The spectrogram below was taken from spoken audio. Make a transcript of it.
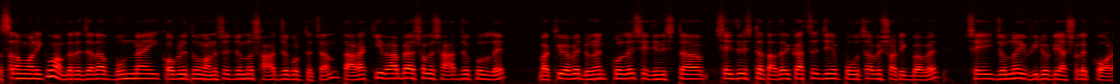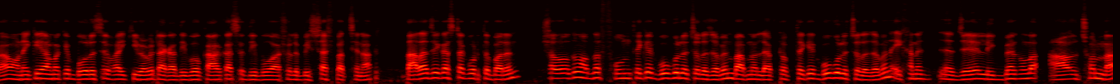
আসসালামু আলাইকুম। আপনারা যারা বন্যায় কবলিত মানুষের জন্য সাহায্য করতে চান তারা কীভাবে আসলে সাহায্য করলে বা কীভাবে ডোনেট করলে সেই জিনিসটা সেই জিনিসটা তাদের কাছে যে পৌঁছাবে সঠিকভাবে সেই জন্যই ভিডিওটি আসলে করা। অনেকে আমাকে বলেছে ভাই কীভাবে টাকা দিব? কার কাছে দিব? আসলে বিশ্বাস পাচ্ছে না। তারা যে কাজটা করতে পারেন সর্বপ্রথম আপনার ফোন থেকে গুগলে চলে যাবেন বা আপনার ল্যাপটপ থেকে গুগলে চলে যাবেন। এখানে যে লিখবেন হলো আলছন্না।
